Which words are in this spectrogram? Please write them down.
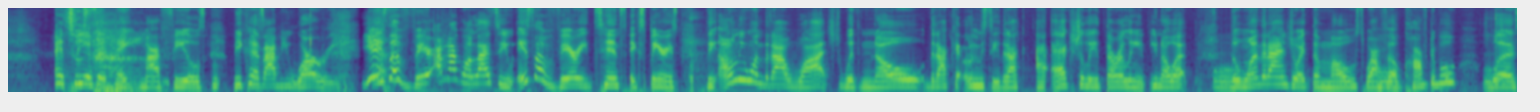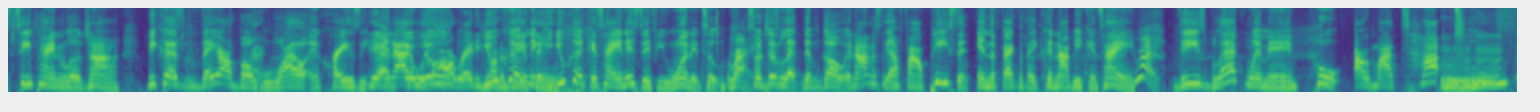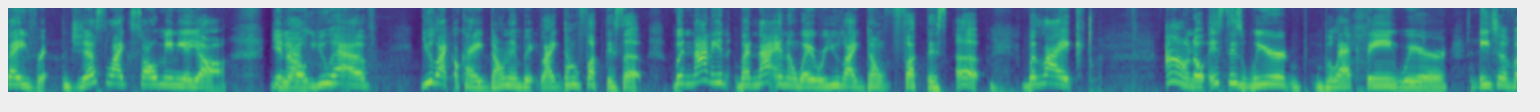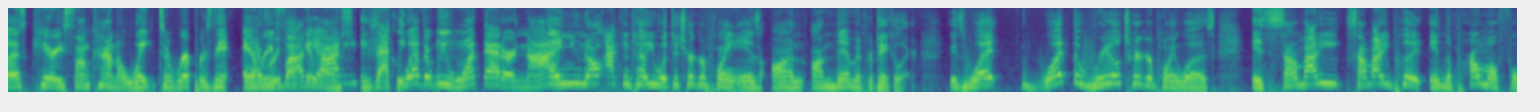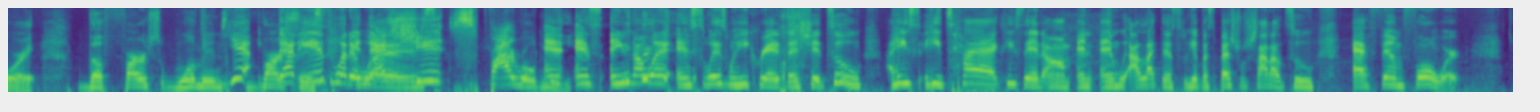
And to sedate my feels because I be worried. Yeah. It's a very I'm not gonna lie to you, it's a very tense experience. The only one that I watched with no that I can let me see that I, I actually thoroughly you know what? Mm. The one that I enjoyed the most where I felt comfortable Mm-hmm. was T Pain and Lil Jon because they are both wild and crazy. Yeah, and I it was knew already you gonna be a couldn't thing. you couldn't contain this if you wanted to. Right. So just let them go. And honestly I found peace in, in the fact that they could not be contained. Right. These black women who are my top Mm-hmm. two favorite, just like so many of y'all. You know, Yeah. you have you like okay, don't emb- like don't fuck this up, but not in but not in a way where you like don't fuck this up, but like. I don't know. It's this weird black thing where each of us carry some kind of weight to represent every Everybody fucking else. body. Exactly. Whether we want that or not. and you know, I can tell you what the trigger point is on on them in particular. Is what what the real trigger point was is somebody somebody put in the promo for it the first woman's Yeah, that verses. is what it and that was. shit spiraled me. and, and and you know what? And Swizz when he created that shit too, he's he tagged. He said, um, and and we, I like to give a special shout out to at Fem Forward.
